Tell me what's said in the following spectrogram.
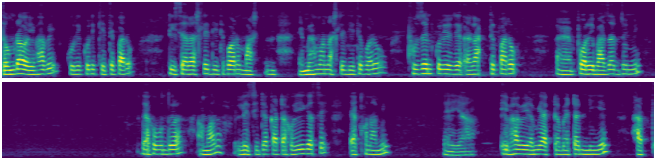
তোমরা ওইভাবে করে করে খেতে পারো। টিচার আসলে দিতে পারো, মাস মেহমান আসলে দিতে পারো, ফ্রোজেন করে রাখতে পারো পরে ভাজার জন্যে। দেখো বন্ধুরা, আমার লেচিটা কাটা হয়ে গেছে, এখন আমি এভাবে আমি একটা ব্যাটার নিয়ে হাতে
